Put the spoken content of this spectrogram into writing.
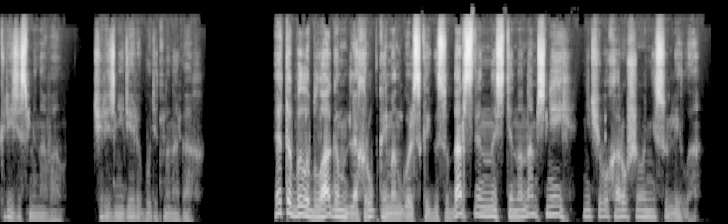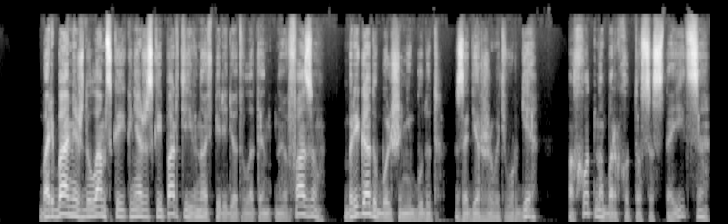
Кризис миновал. Через неделю будет на ногах. Это было благом для хрупкой монгольской государственности, но нам с ней ничего хорошего не сулило. Борьба между ламской и княжеской партией вновь перейдет в латентную фазу, бригаду больше не будут задерживать в Урге, поход на Бархото состоится,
